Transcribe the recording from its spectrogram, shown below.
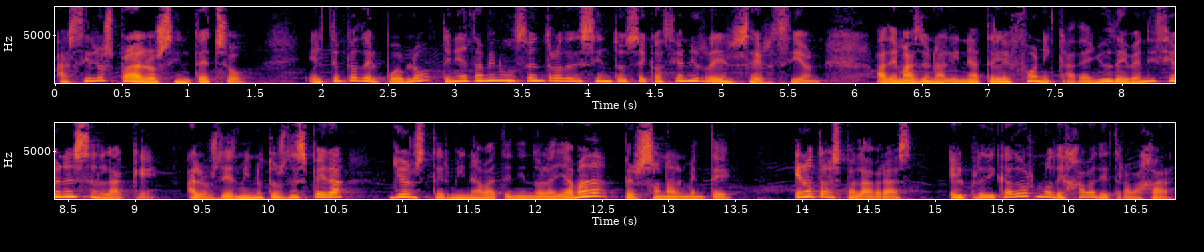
asilos para los sin techo. El templo del pueblo tenía también un centro de desintoxicación y reinserción, además de una línea telefónica de ayuda y bendiciones en la que, a los diez minutos de espera, Jones terminaba teniendo la llamada personalmente. En otras palabras, el predicador no dejaba de trabajar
